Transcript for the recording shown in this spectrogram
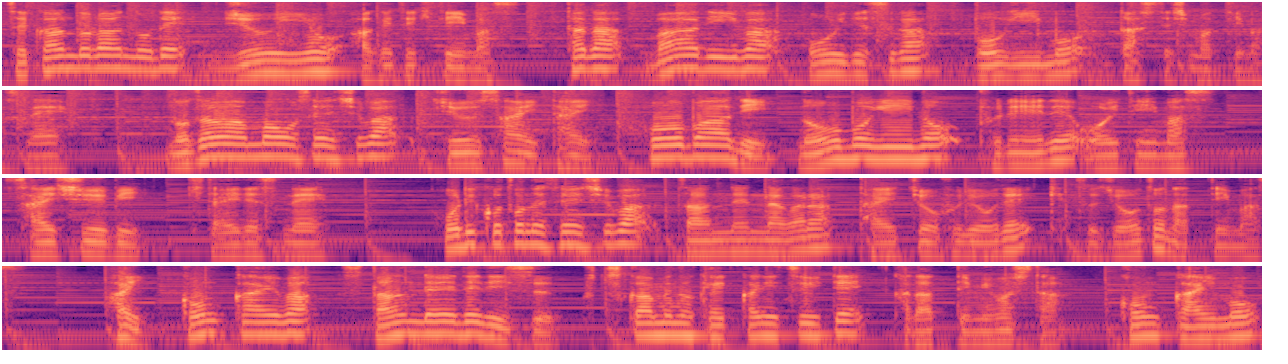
セカンドラウンドで順位を上げてきています。ただ、バーディーは多いですが、ボギーも出してしまっていますね。野沢真央選手は13位タイ、4バーディー、ノーボギーのプレーで終えています。最終日、期待ですね。堀琴音選手は残念ながら体調不良で欠場となっています。はい、今回はスタンレーレディス2日目の結果について語ってみました。今回も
